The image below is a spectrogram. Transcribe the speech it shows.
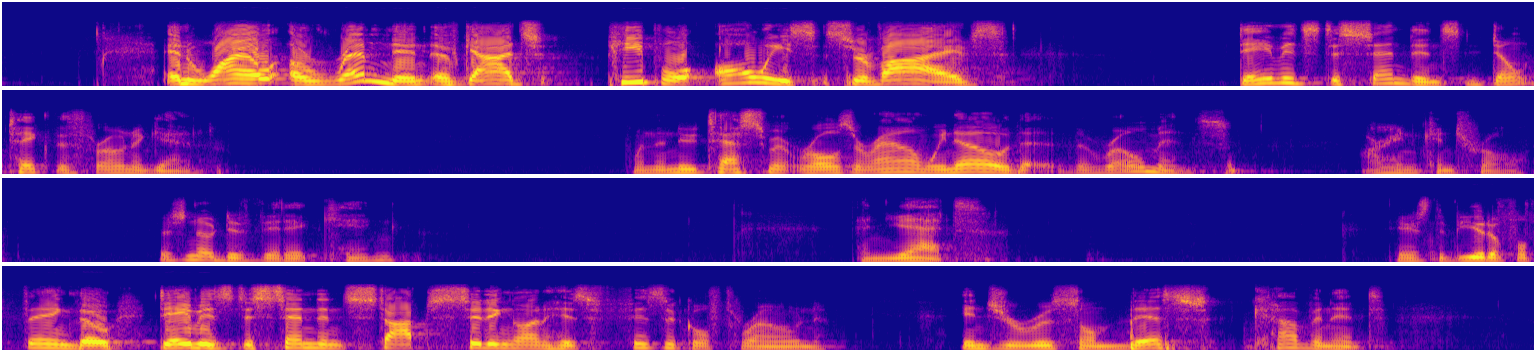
And while a remnant of God's people always survives, David's descendants don't take the throne again. When the New Testament rolls around, we know that the Romans are in control. There's no Davidic king. And yet, here's the beautiful thing though David's descendants stopped sitting on his physical throne in Jerusalem, this covenant,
